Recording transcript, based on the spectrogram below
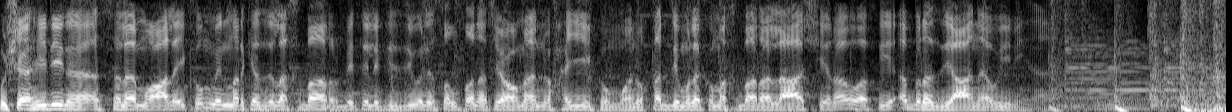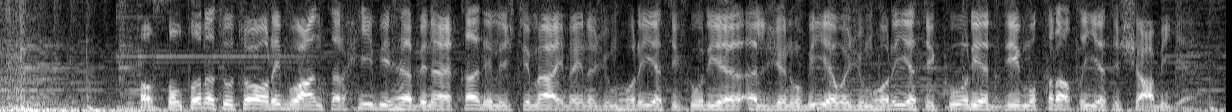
مشاهدينا السلام عليكم. من مركز الأخبار بتلفزيون سلطنة عمان نحييكم ونقدم لكم أخبار العاشرة وفي أبرز عناوينها. السلطنة تعرب عن ترحيبها بانعقاد الاجتماع بين جمهورية كوريا الجنوبية وجمهورية كوريا الديمقراطية الشعبية.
